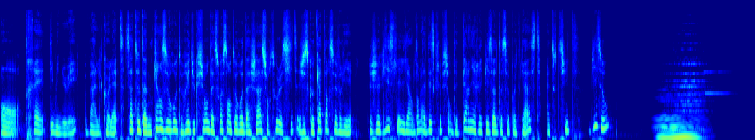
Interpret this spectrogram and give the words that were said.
en très diminué, Val Colette. Ça te donne 15 euros de réduction des 60 euros d'achat sur tout le site jusqu'au 14 février. Je glisse les liens dans la description des derniers épisodes de ce podcast. À tout de suite. Bisous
